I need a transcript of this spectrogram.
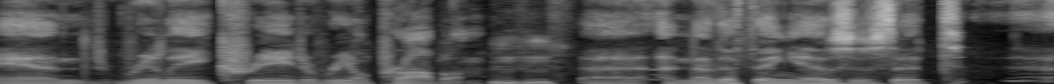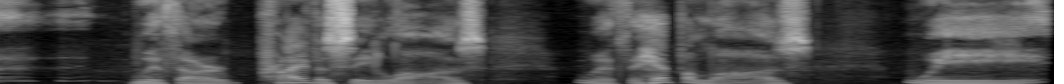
and really create a real problem. Mm-hmm. Uh, another thing is is that uh, with our privacy laws, with the HIPAA laws, we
